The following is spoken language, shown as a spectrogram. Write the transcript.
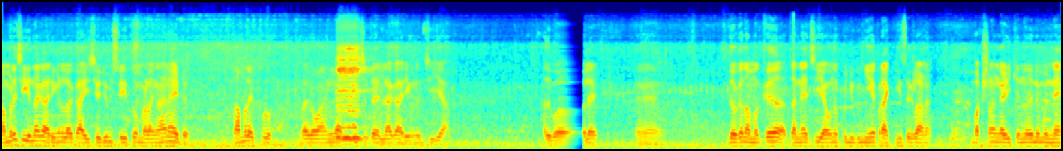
നമ്മൾ ചെയ്യുന്ന കാര്യങ്ങളിലൊക്കെ ഐശ്വര്യവും ശ്രീത്വവും വിളങ്ങാനായിട്ട് നമ്മളെപ്പോഴും ഭഗവാനിൽ അർപ്പിച്ചിട്ട് എല്ലാ കാര്യങ്ങളും ചെയ്യാം. അതുപോലെ ഇതൊക്കെ നമുക്ക് തന്നെ ചെയ്യാവുന്ന കുഞ്ഞു കുഞ്ഞിയ പ്രാക്ടീസുകളാണ്. ഭക്ഷണം കഴിക്കുന്നതിന് മുന്നേ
